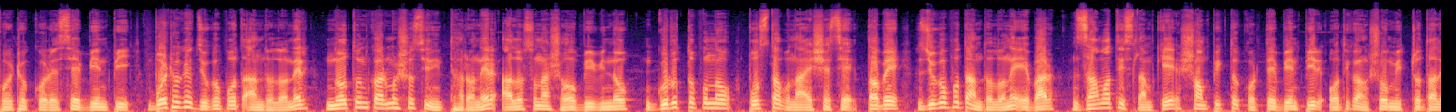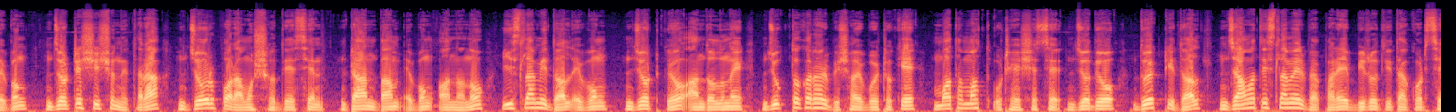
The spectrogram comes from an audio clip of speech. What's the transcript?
বৈঠক করেছে বিএনপি। বৈঠকে যুগপথ আন্দোলনের নতুন কর্মসূচি নির্ধারণের আলোচনা সহ বিভিন্ন গুরুত্বপূর্ণ প্রস্তাবনা এসেছে। তবে যুগপৎ আন্দোলনে এবার জামাত ইসলামকে সম্পৃক্ত করতে বিএনপির অধিকাংশ মিত্রদল এবং জোটের শীর্ষ নেতারা জোর পরামর্শ দিয়েছেন। ডান বাম এবং অন্যান্য ইসলামী দল এবং জোটকেও আন্দোলনে যুক্ত করার বিষয়ে বৈঠকে মতামত উঠে এসেছে। যদিও দু একটি দল জামাত ইসলামের ব্যাপারে বিরোধিতা করছে,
